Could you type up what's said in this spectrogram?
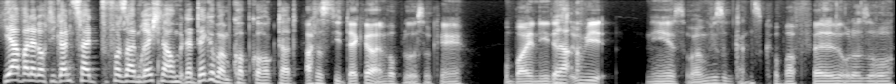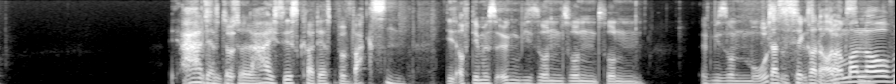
ja, weil er doch die ganze Zeit vor seinem Rechner auch mit der Decke beim Kopf gehockt hat. Ach, das ist die Decke einfach bloß, okay. Wobei, nee, der Ja. ist irgendwie. Nee, ist aber irgendwie so Ganzkörperfell oder so. Ja, der ist das, äh, ah, ich sehe es gerade, der ist bewachsen. Auf dem ist irgendwie so ein, so ein, so ein. Irgendwie so ein Moos. Lass es hier gerade auch noch mal bewachsen. laufen.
